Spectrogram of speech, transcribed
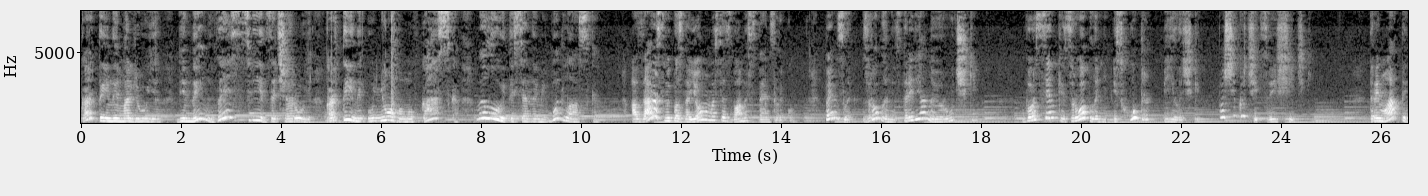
картини малює, він ними весь світ зачарує. Картини у нього, мов казка, милуйтеся ними, будь ласка. А зараз ми познайомимося з вами з пензликом. Пензлик зроблений з дерев'яної ручки. Ворсинки зроблені із хутра білочки. Пощекочіть свої щічки. Тримати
